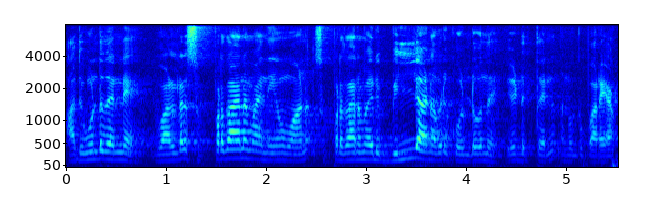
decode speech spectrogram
അതുകൊണ്ട് തന്നെ വളരെ സുപ്രധാനമായ നിയമമാണ് സുപ്രധാനമായ ഒരു ബില്ലാണ് അവർ കൊണ്ടുവന്ന് എടുത്തതെന്ന് നമുക്ക് പറയാം.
